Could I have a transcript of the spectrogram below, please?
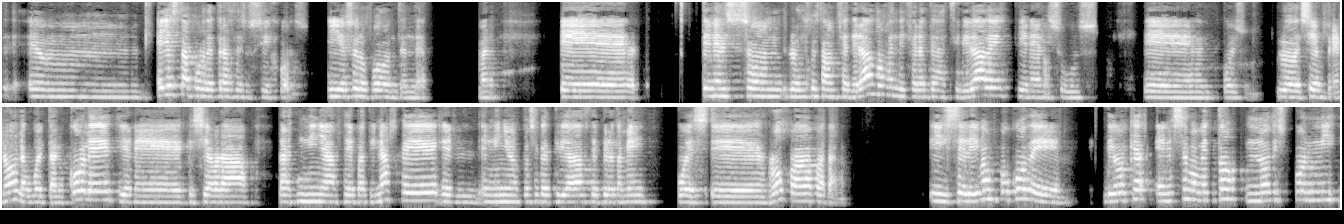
eh, ella está por detrás de sus hijos y eso lo puedo entender. ¿vale? Eh, tienen, son, los hijos están federados en diferentes actividades, tienen sus, eh, pues lo de siempre, ¿no? La vuelta al cole, tiene que si ahora la niña hace patinaje, el, niño no sé qué actividad hace, pero también pues eh, ropa para... Y se le iba un poco de, digamos que en ese momento no disponía,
